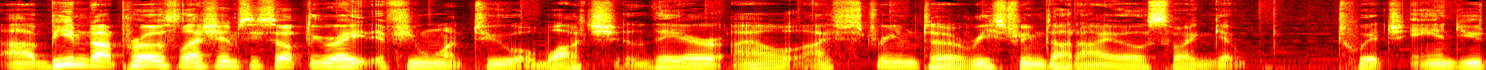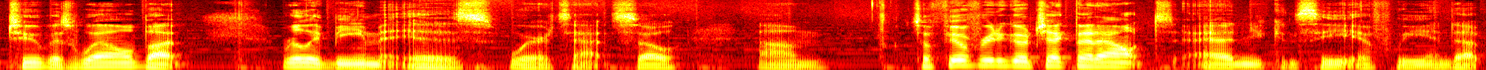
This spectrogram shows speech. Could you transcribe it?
uh, beam.pro slash mcsoap the great if you want to watch there. I'll I stream to restream.io so I can get Twitch and YouTube as well, but really Beam is where it's at. So um, so feel free to go check that out, and you can see if we end up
